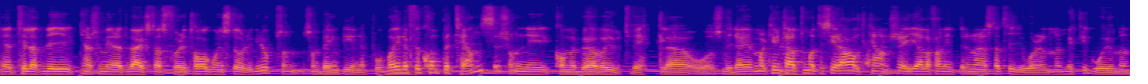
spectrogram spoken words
eh, till att bli kanske mer ett verkstadsföretag och en större grupp som, som Bengt är inne på. Vad är det för kompetenser som ni kommer behöva utveckla och så vidare? Man kan ju inte automatisera allt kanske, i alla fall inte de närmaste tio åren, men mycket går ju. Men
